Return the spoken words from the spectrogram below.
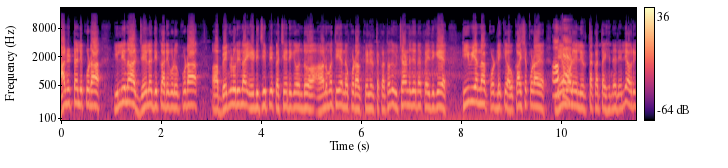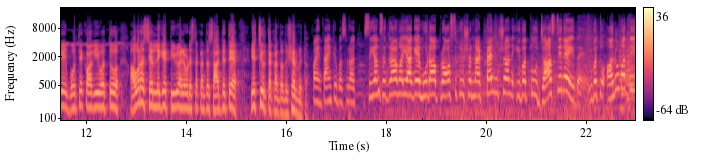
ಆ ನಿಟ್ಟಿನಲ್ಲಿ ಕೂಡ ಇಲ್ಲಿನ ಜೈಲಧಿಕಾರಿಗಳು ಕೂಡ ಬೆಂಗಳೂರಿನ ಎ ಡಿ ಜಿ ಪಿ ಕಚೇರಿಗೆ ಒಂದು ಅನುಮತಿಯನ್ನು ಕೂಡ ಕೇಳಿರ್ತಕ್ಕಂಥದ್ದು. ವಿಚಾರಣೆ ಕೈದಿಗೆ ಟಿವಿಯನ್ನು ಕೊಡಲಿಕ್ಕೆ ಅವಕಾಶ ಕೂಡ ನಿಯಮಾವಳಿಯಲ್ಲಿ ಇರತಕ್ಕಂಥ ಹಿನ್ನೆಲೆಯಲ್ಲಿ ಅವರಿಗೆ ಬಹುತೇಕವಾಗಿ ಇವತ್ತು ಅವರ ಸೆಲ್ಲಿಗೆ ಟಿವಿ ಅಳವಡಿಸತಕ್ಕಂಥ ಸಾಧ್ಯತೆ ಹೆಚ್ಚಿರ್ತಕ್ಕಂಥದ್ದು. Sharmita. Fine thank you Basavaraj. CM ಸಿದ್ದರಾಮಯ್ಯಗೆ ಮೂಡಾ ಪ್ರಾಸಿಕ್ಯೂಷನ್ನ ಟೆನ್ಷನ್ ಇವತ್ತು ಜಾಸ್ತಿನೇ ಇದೆ. ಇವತ್ತು ಅನುಮತಿ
